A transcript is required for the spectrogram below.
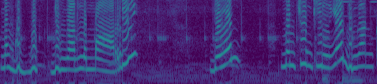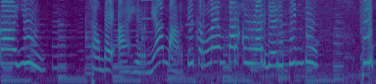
menggebuk dengan lemari, dan mencungkilnya dengan kayu. Sampai akhirnya Marty terlempar keluar dari pintu. Buk!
